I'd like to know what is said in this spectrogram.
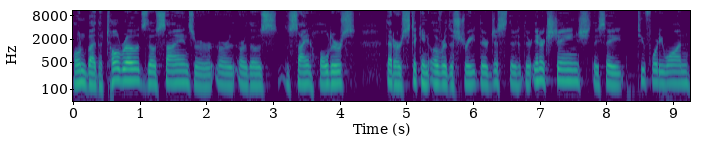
owned by the toll roads, those signs, or or, or those sign holders that are sticking over the street. They're just they're, they're interchange. They say 241,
